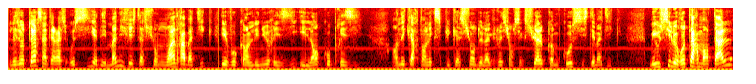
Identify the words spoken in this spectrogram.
Les auteurs s'intéressent aussi à des manifestations moins dramatiques évoquant l'énurésie et l'encoprésie en écartant l'explication de l'agression sexuelle comme cause systématique, mais aussi le retard mental,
